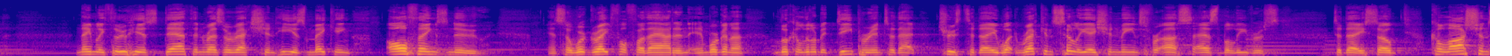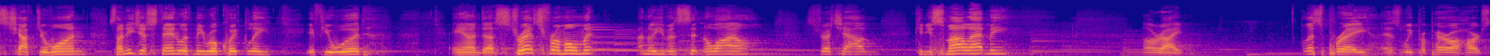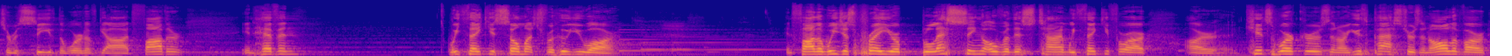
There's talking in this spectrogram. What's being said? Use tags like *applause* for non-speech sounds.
Namely, through his death and resurrection, he is making all things new. And so we're grateful for that, and, and we're going to look a little bit deeper into that truth today, what reconciliation means for us as believers today. So, Colossians chapter 1. So, I need you to stand with me real quickly, if you would, and uh, stretch for a moment. I know you've been sitting a while. Stretch out. Can you smile at me? All right. Let's pray as we prepare our hearts to receive the Word of God. Father in heaven, we thank you so much for who you are. And Father, we just pray your blessing over this time. We thank you for our our kids workers and our youth pastors and all of our,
